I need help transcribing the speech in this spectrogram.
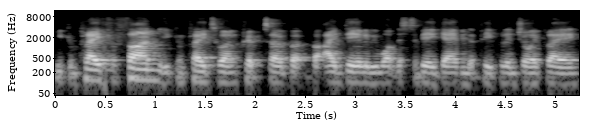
You can play for fun, you can play to earn crypto, but, but ideally we want this to be a game that people enjoy playing.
